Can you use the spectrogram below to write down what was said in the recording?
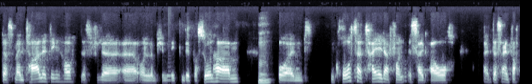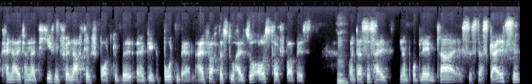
das mentale Ding auch, dass viele äh, Olympioniken Depression haben. Mhm. Und ein großer Teil davon ist halt auch, äh, dass einfach keine Alternativen für nach dem Sport äh, geboten werden. Einfach, dass du halt so austauschbar bist, hm. Und das ist halt ein Problem. Klar, es ist das Geilste,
